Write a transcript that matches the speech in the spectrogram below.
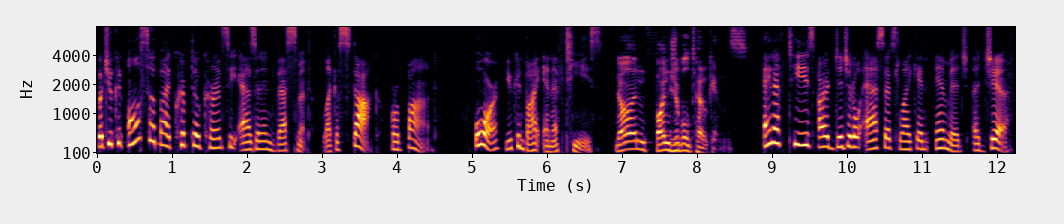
But you can also buy cryptocurrency as an investment, like a stock or bond. Or you can buy NFTs. Non fungible tokens. NFTs are digital assets like an image, a GIF,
